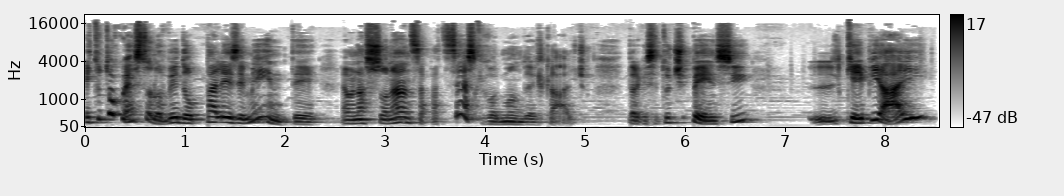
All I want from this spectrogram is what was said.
E tutto questo lo vedo palesemente, è un'assonanza pazzesca col mondo del calcio, perché se tu ci pensi, il KPI,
